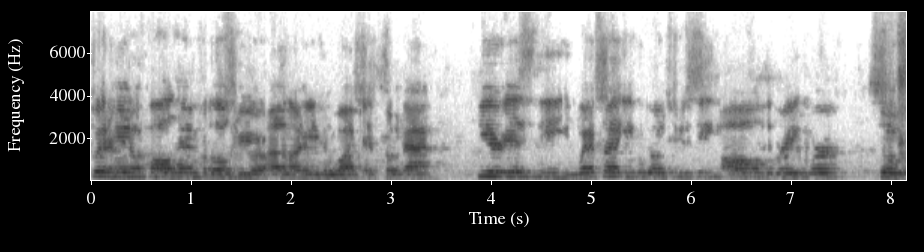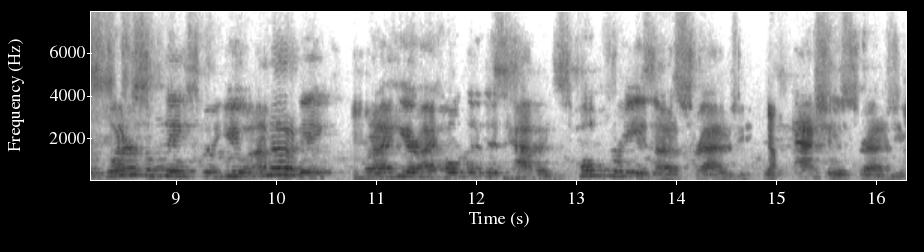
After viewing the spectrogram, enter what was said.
Twitter handle. Follow him for those of you who are online. You can watch it from back. Here is the website you can go to to see all the great work. So what are some things for you? I'm not a big when I hear I hope that this happens. Hope for me is not a strategy. No. Action is strategy.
